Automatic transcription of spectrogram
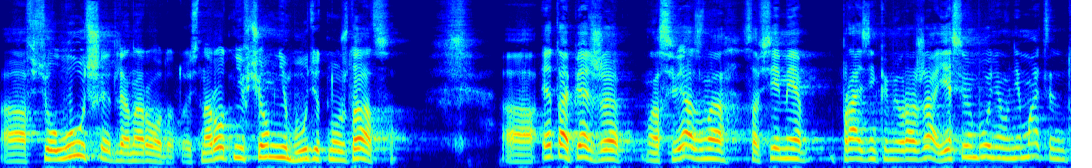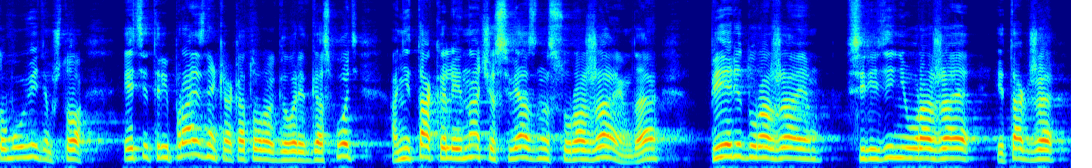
а, все лучшее для народа. То есть народ ни в чем не будет нуждаться. А, это опять же связано со всеми праздниками урожая. Если мы будем внимательны, то мы увидим, что эти три праздника, о которых говорит Господь, они так или иначе связаны с урожаем. Да? Перед урожаем, в середине урожая и также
